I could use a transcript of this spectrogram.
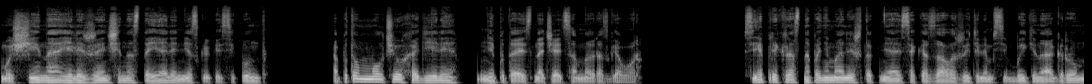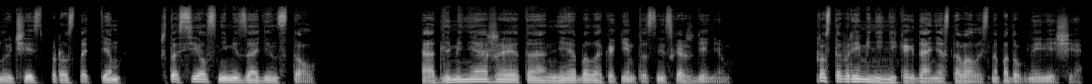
Мужчина или женщина стояли несколько секунд, а потом молча уходили, не пытаясь начать со мной разговор. Все прекрасно понимали, что князь оказал жителям Сибыкина огромную честь просто тем, что сел с ними за один стол. А для меня же это не было каким-то снисхождением. Просто времени никогда не оставалось на подобные вещи.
